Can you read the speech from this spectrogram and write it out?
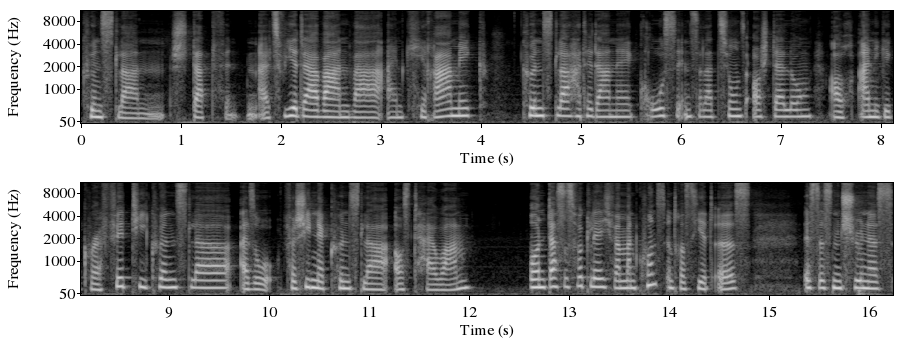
Künstlern stattfinden. Als wir da waren, war ein Keramikkünstler, hatte da eine große Installationsausstellung, auch einige Graffiti-Künstler, also verschiedene Künstler aus Taiwan. Und das ist wirklich, wenn man Kunst interessiert ist, ist es ein schönes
